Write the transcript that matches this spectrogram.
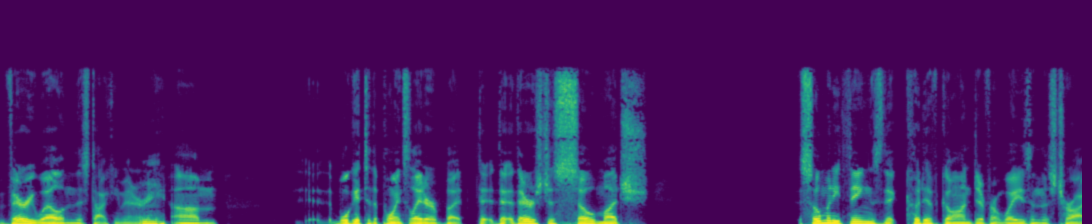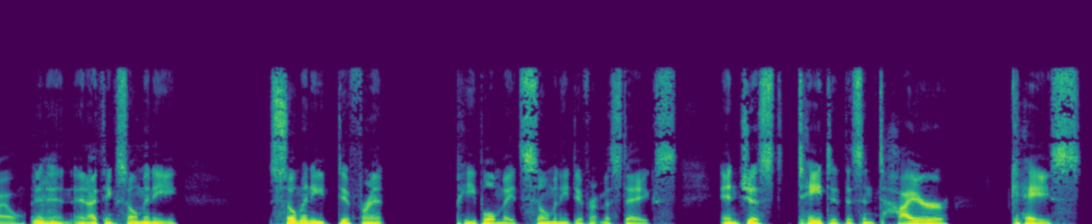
very well in this documentary. Mm-hmm. Um, we'll get to the points later, but th- th- there's just so much, so many things that could have gone different ways in this trial, Mhm. and and I think so many, so many different people made so many different mistakes and just tainted this entire case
